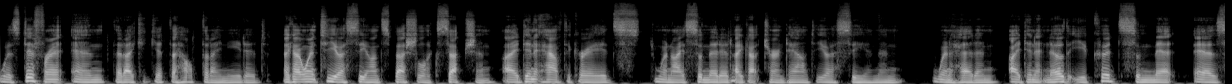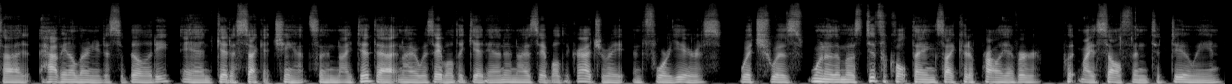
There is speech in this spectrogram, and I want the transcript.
was different and that I could get the help that I needed. Like I went to USC on special exception. I didn't have the grades when I submitted. I got turned down to USC and then went ahead and I didn't know that you could submit as uh, having a learning disability and get a second chance. And I did that and I was able to get in and I was able to graduate in four years, which was one of the most difficult things I could have probably ever put myself into doing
